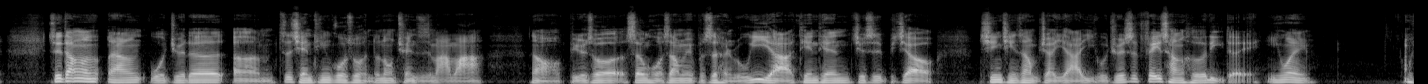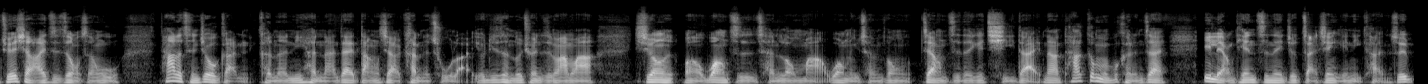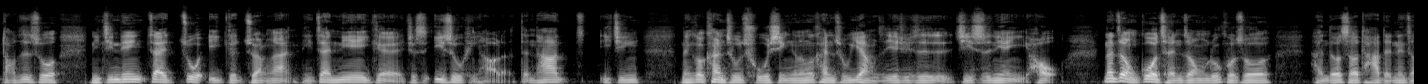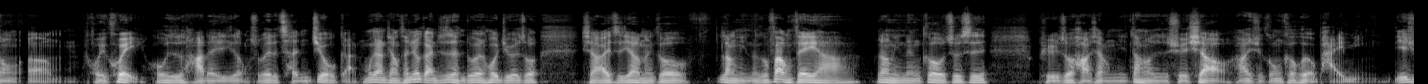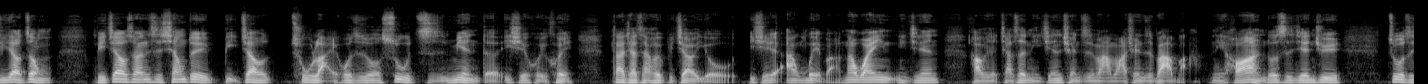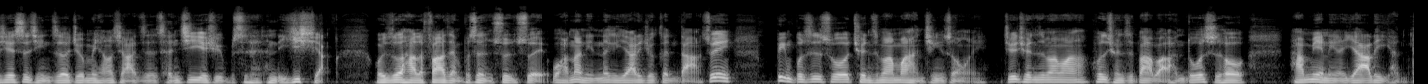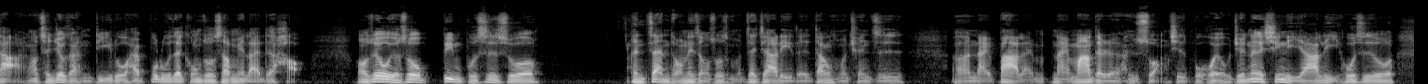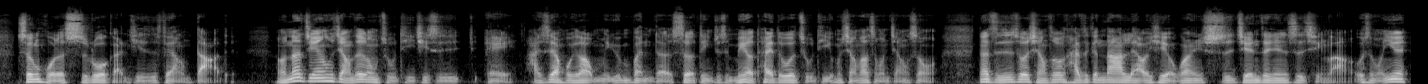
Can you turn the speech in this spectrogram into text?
所以当然，我觉得，嗯、之前听过说很多那种全职妈妈，然后比如说生活上面不是很如意啊，天天就是比较。心情上比较压抑，我觉得是非常合理的诶，因为我觉得小孩子这种生物，他的成就感可能你很难在当下看得出来，尤其是很多全职妈妈希望呃望子成龙嘛，望女成凤这样子的一个期待，那他根本不可能在一两天之内就展现给你看，所以导致说你今天在做一个专案，你在捏一个就是艺术品好了，等他已经能够看出雏形，能够看出样子，也许是几十年以后。那这种过程中，如果说很多时候他的那种呃回馈，或者是他的一种所谓的成就感，我们讲讲成就感，就是很多人会觉得说，小孩子要能够让你能够放飞啊，让你能够就是，比如说好像你到了学校，好像学功课会有排名，也许要这种比较算是相对比较出来，或者说数值面的一些回馈，大家才会比较有一些安慰吧。那万一你今天好，假设你今天全职妈妈、全职爸爸，你花很多时间去做这些事情之后，就没想到小孩子的成绩也许不是很理想，或者说他的发展不是很顺遂，哇，那你那个压力就更大。所以，并不是说全职妈妈很轻松，诶，其实全职妈妈或者全职爸爸，很多时候他面临的压力很大，然后成就感很低落，还不如在工作上面来得好。哦，所以我有时候并不是说很赞同那种说什么在家里的当什么全职呃奶爸奶奶妈的人很爽，其实不会。我觉得那个心理压力，或是说生活的失落感，其实是非常大的。哦，那今天会讲这种主题，其实诶还是要回到我们原本的设定，就是没有太多的主题，我们想到什么讲什么。那只是说想说还是跟大家聊一些有关于时间这件事情啦。为什么？因为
